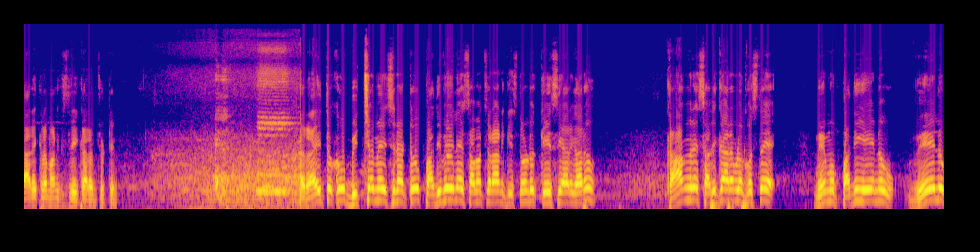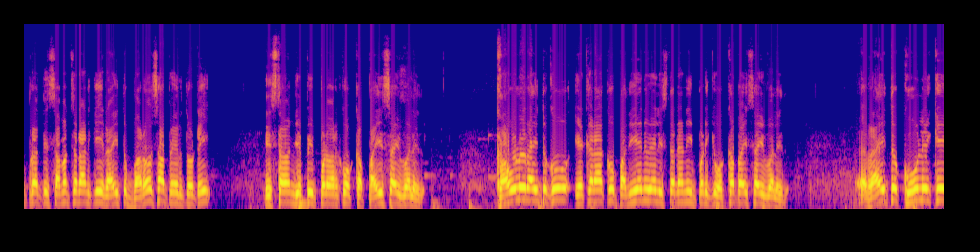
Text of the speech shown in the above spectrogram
కార్యక్రమానికి శ్రీకారం చుట్టింది. రైతుకు బిచ్చమేసినట్టు పదివేలే సంవత్సరానికి ఇస్తుండు కేసీఆర్ గారు. కాంగ్రెస్ అధికారంలోకి వస్తే మేము పదిహేను వేలు ప్రతి సంవత్సరానికి రైతు భరోసా పేరుతోటి ఇస్తామని చెప్పి ఇప్పటివరకు ఒక్క పైసా ఇవ్వలేదు. కౌలు రైతుకు ఎకరాకు పదిహేను వేలు ఇస్తానని ఇప్పటికి ఒక్క పైసా ఇవ్వలేదు. రైతు కూలికి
